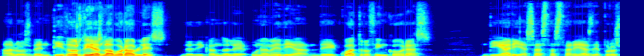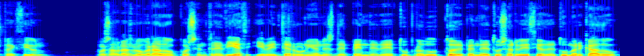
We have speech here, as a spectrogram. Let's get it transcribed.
A los 22 días laborables, dedicándole una media de cuatro o cinco horas diarias a estas tareas de prospección, pues habrás logrado pues entre 10 y 20 reuniones, depende de tu producto, depende de tu servicio, de tu mercado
